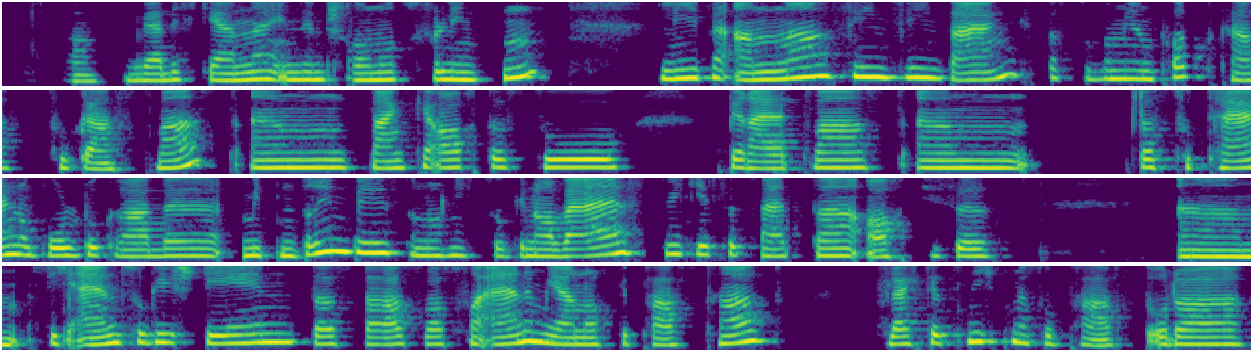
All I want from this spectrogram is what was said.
Super. Werde ich gerne in den Shownotes verlinken. Liebe Anna, vielen, vielen Dank, dass du bei mir im Podcast zu Gast warst. Ähm, danke auch, dass du bereit warst, ähm, das zu teilen, obwohl du gerade mittendrin bist und noch nicht so genau weißt, wie geht es jetzt weiter. Auch dieses ähm, sich einzugestehen, dass das, was vor einem Jahr noch gepasst hat, vielleicht jetzt nicht mehr so passt oder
